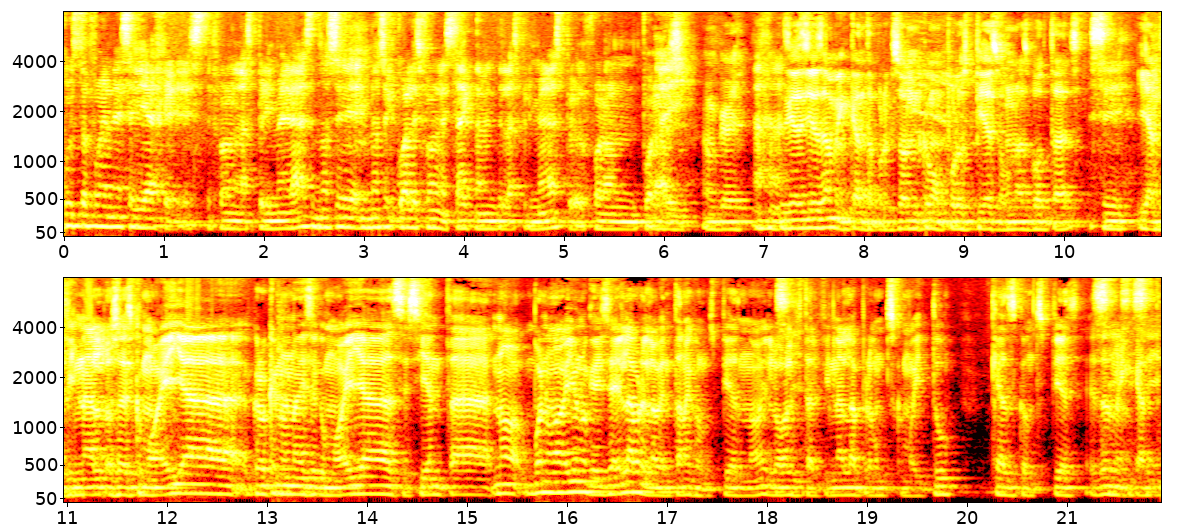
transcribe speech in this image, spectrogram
justo fue en ese viaje, este, fueron las primeras. No sé, no sé cuáles fueron exactamente las primeras, pero fueron por ahí. Ok. Ajá. Sí, esa me encanta porque son como puros pies o unas botas. Sí. Y al final, o sea, es como ella, creo que en una dice como ella se sienta, no, bueno, hay uno que dice, él abre la ventana con los pies, ¿no? Y luego al final la pregunta es como, ¿y tú? Qué haces con tus pies. Eso me encanta.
